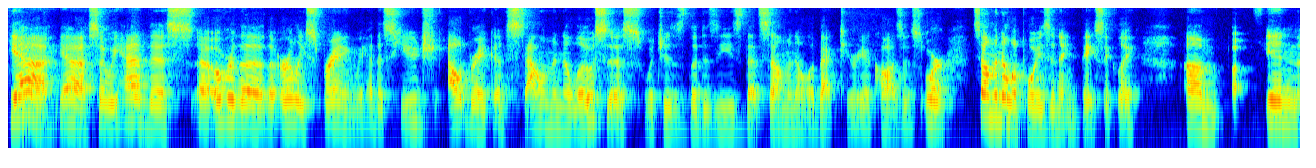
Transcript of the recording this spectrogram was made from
Yeah, yeah. So we had this uh, over the the early spring. We had this huge outbreak of salmonellosis, which is the disease that salmonella bacteria causes, or salmonella poisoning, basically. Um, in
